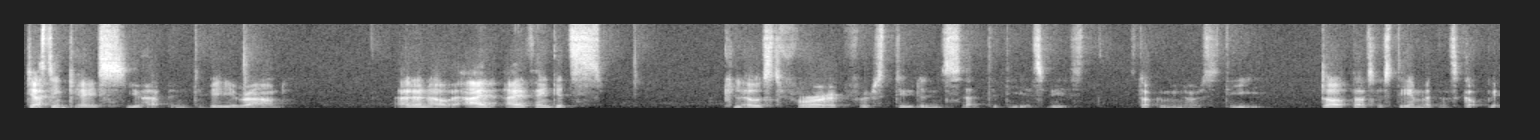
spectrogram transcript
just in case you happen to be around. I don't know. I, I think it's closed for, for students at the DSV, Stockholm University Datasystemet and Skopje,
